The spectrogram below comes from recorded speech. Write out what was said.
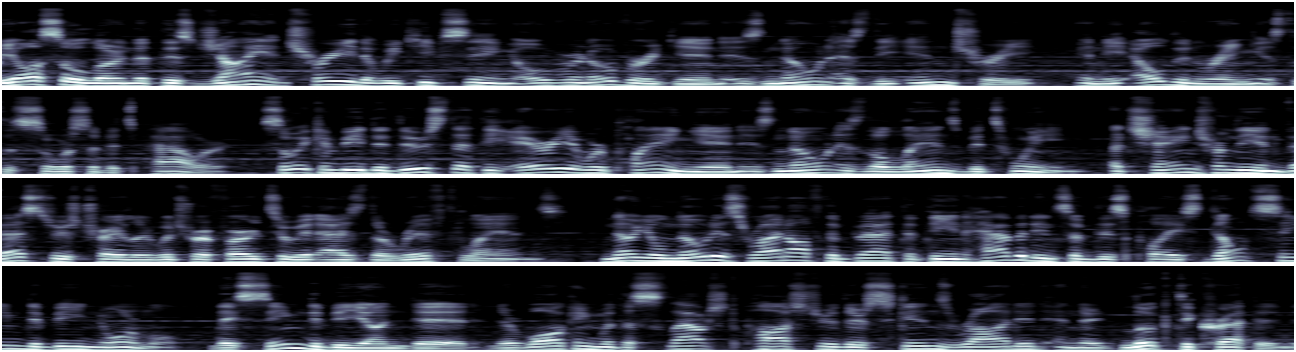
We also learn that this giant tree that we keep seeing over and over again is known as the Erdtree, and the Elden Ring is the source of its power. So it can be deduced that the area we're playing in is known as the Lands Between, a change from the Investors trailer which referred to it as the Rift Lands. Now you'll notice right off the bat that the inhabitants of this place don't seem to be normal. They seem to be undead. They're walking with a slouched posture, their skins rotted, and they look decrepit.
